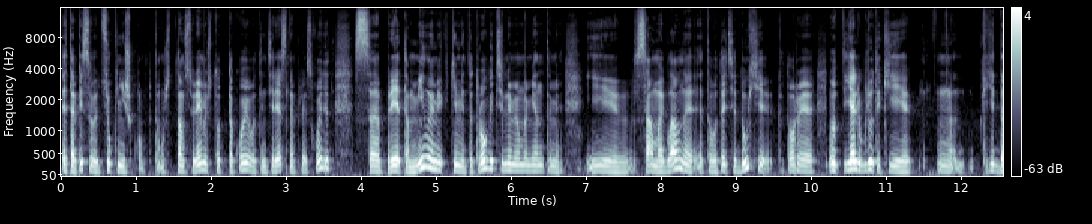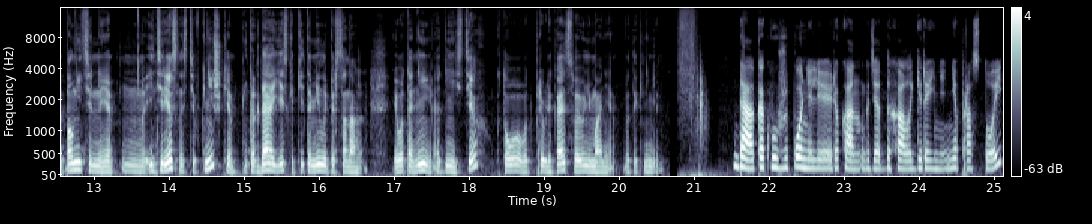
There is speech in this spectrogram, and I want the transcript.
это описывает всю книжку, потому что там все время что-то такое вот интересное происходит, с при этом милыми какими-то трогательными моментами, и самое главное, это вот эти духи, которые... Вот я люблю такие какие-то дополнительные интересности в книжке, когда есть какие-то милые персонажи. И вот они одни из тех, кто вот привлекает свое внимание в этой книге. Да, как вы уже поняли, Рюкан, где отдыхала героиня, непростой.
